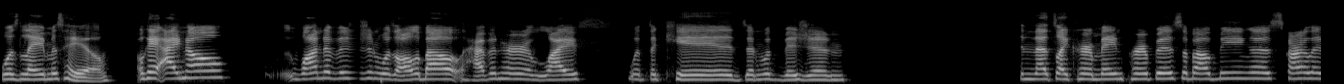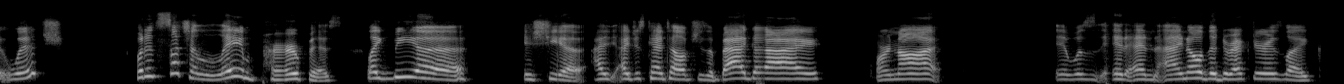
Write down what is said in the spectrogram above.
was lame as hell. Okay, I know WandaVision was all about having her life with the kids and with Vision. And that's like her main purpose about being a Scarlet Witch. But it's such a lame purpose. Like, be a. Is she a. I, I just can't tell if she's a bad guy or not. It was. it, And I know the director is like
